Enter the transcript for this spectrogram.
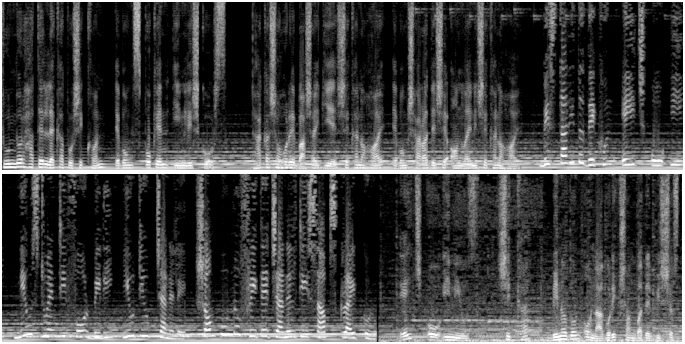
সুন্দর হাতের লেখা প্রশিক্ষণ এবং স্পোকেন ইংলিশ কোর্স। ঢাকা শহরে বাসায় গিয়ে শেখানো হয় এবং সারা দেশে অনলাইনে শেখানো হয়। বিস্তারিত দেখুন H O E news twenty four BD YouTube চ্যানেলে সম্পূর্ণ ফ্রিতে চ্যানেলটি সাবস্ক্রাইব করুন। এইচ ও ই নিউজ শিক্ষা বিনোদন ও নাগরিক সংবাদের বিশ্বস্ত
